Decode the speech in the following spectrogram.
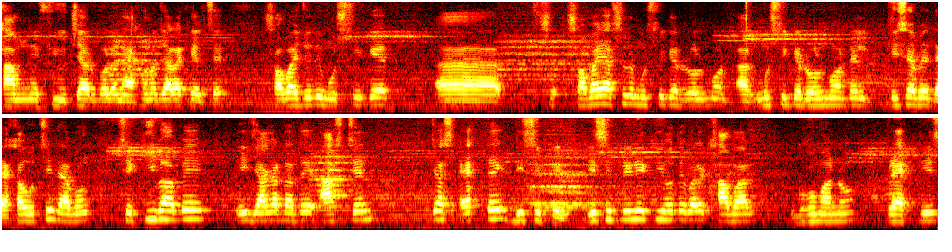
সামনে ফিউচার বলেন এখনও যারা খেলছে, সবাই যদি মুশফিকের সবাই আসলে মুশফিকের রোল মডেল আর মুশফিকের রোল মডেল হিসাবে দেখা উচিত এবং সে কীভাবে এই জায়গাটাতে আসছেন জাস্ট একটাই ডিসিপ্লিন ডিসিপ্লিনে কি হতে পারে? খাবার, ঘুমানো প্র্যাকটিস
